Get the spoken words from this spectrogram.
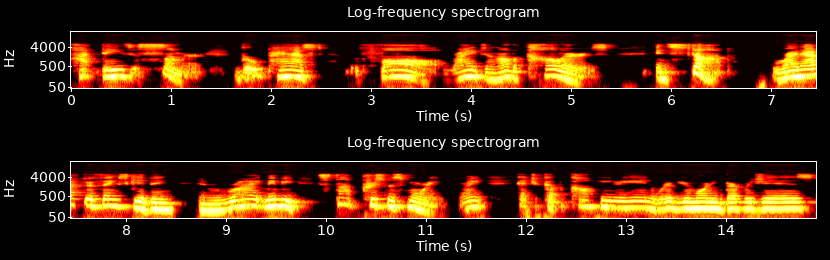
hot days of summer, go past fall, right? And all the colors, and stop right after Thanksgiving and right maybe stop Christmas morning, right? Got your cup of coffee in your hand, whatever your morning beverage is,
